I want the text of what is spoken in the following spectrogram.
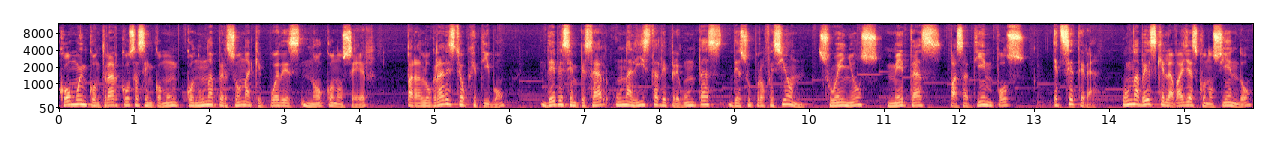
¿cómo encontrar cosas en común con una persona que puedes no conocer? Para lograr este objetivo, debes empezar una lista de preguntas de su profesión, sueños, metas, pasatiempos, etc. Una vez que la vayas conociendo,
